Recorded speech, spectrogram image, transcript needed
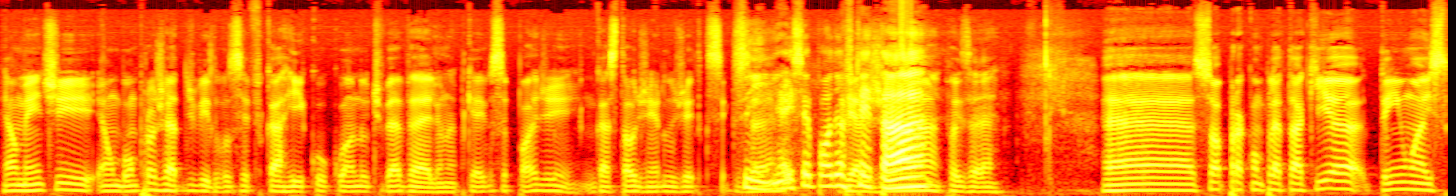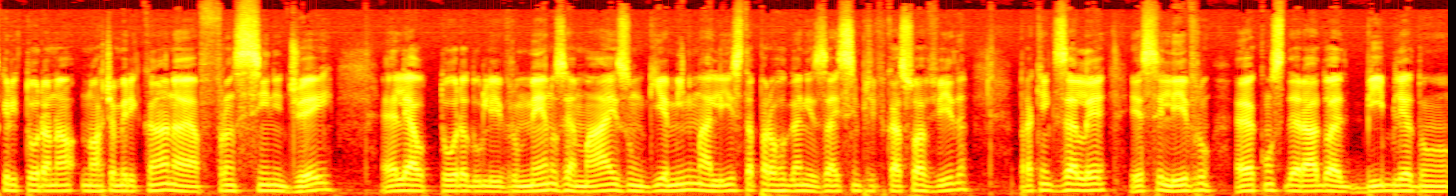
Realmente é um bom projeto de vida você ficar rico quando tiver velho, né? Porque aí você pode gastar o dinheiro do jeito que você quiser. Sim, e aí você pode viajar, ostentar. Pois é. É, só para completar aqui, é, tem uma escritora no- norte-americana, Francine Jay. Ela é autora do livro Menos é Mais, um guia minimalista para organizar e simplificar sua vida. Para quem quiser ler, esse livro é considerado a bíblia do,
